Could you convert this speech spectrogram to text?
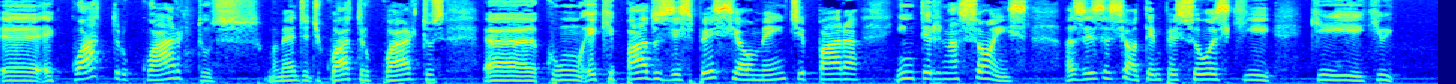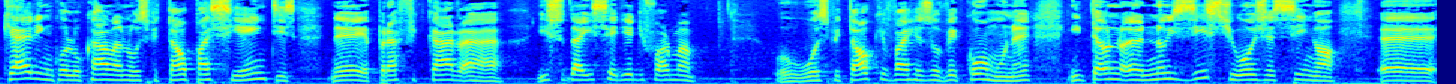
é, é quatro quartos, uma média de quatro quartos, é, com equipados especialmente para internações. Às vezes assim, ó, tem pessoas que, que, que querem colocá-la no hospital pacientes, né, para ficar. Uh, isso daí seria de forma o hospital que vai resolver como, né? Então não existe hoje assim, ó, é,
